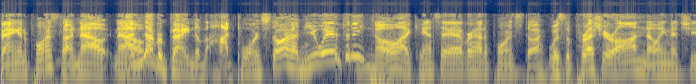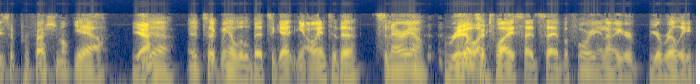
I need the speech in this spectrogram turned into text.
Banging a porn star. Now, now. I've never banged a hot porn star. Have you, Anthony? No, I can't say I ever had a porn star. Was the pressure on knowing that she's a professional? Yeah. Yeah? Yeah. It took me a little bit to get you know into the scenario. Really? Once or twice, I'd say, before you know you're you're really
